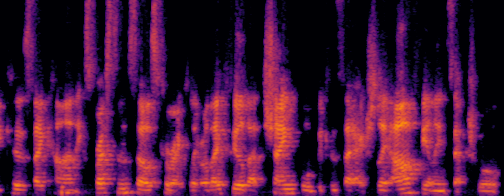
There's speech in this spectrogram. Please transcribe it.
because they can't express themselves correctly or they feel that shameful because they actually are feeling sexual.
